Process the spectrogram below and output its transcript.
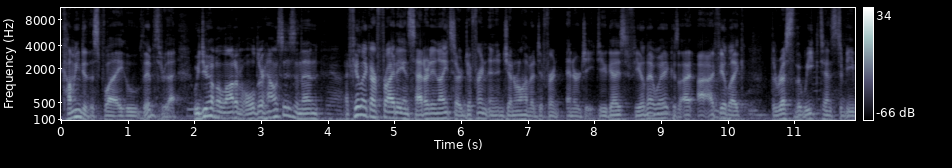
coming to this play who lived through that. We do have a lot of older houses, and then I feel like our Friday and Saturday nights are different, and in general have a different energy. Do you guys feel that way? Mm-hmm. Because I, I I feel like the rest of the week tends to be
